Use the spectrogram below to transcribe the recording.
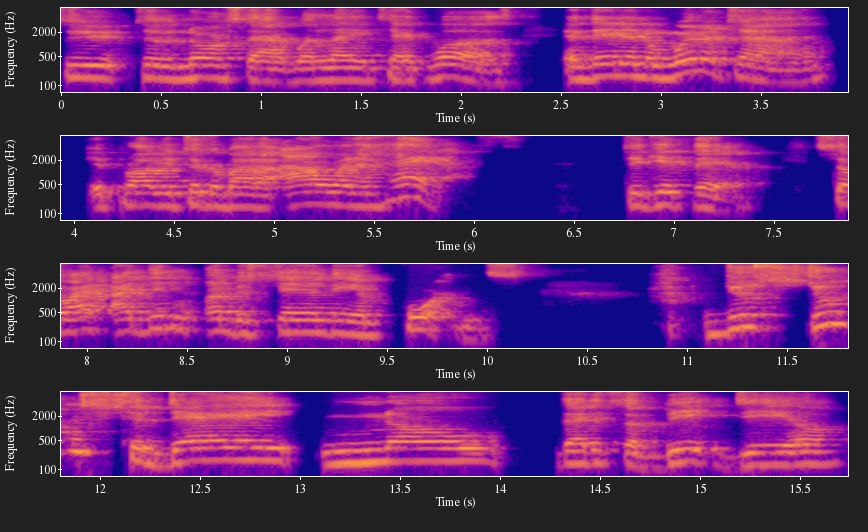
to, to the north side where Lane Tech was. And then in the wintertime, it probably took about an hour and a half to get there. So I, I didn't understand the importance. Do students today know that it's a big deal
